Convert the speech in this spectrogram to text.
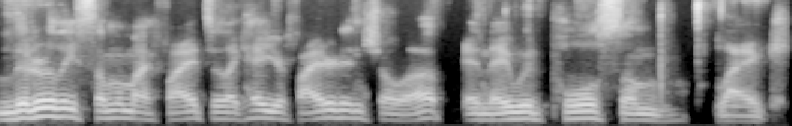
literally some of my fights are like, hey, your fighter didn't show up, and they would pull some like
